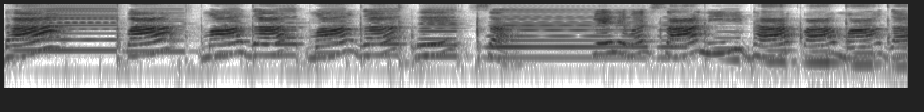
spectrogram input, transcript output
ধা পা মা গা মা গা রে সা প্লেন এবার সা নি ধা পা মা গা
